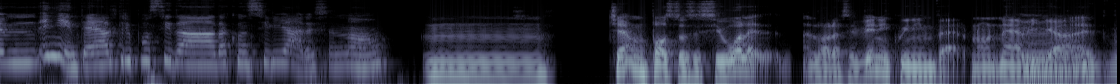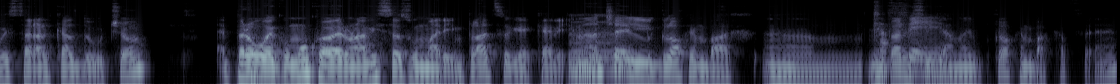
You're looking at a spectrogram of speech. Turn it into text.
ehm, e niente, hai altri posti da, da consigliare, se no? Mm, c'è un posto se si vuole. Allora, se vieni qui in inverno, neviga mm. e vuoi stare al calduccio. Eh, Però vuoi comunque avere una vista su Marienplatz che è carina. Mhm. C'è il Glockenbach, ehm, mi pare si chiama il Glockenbach Caffè.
